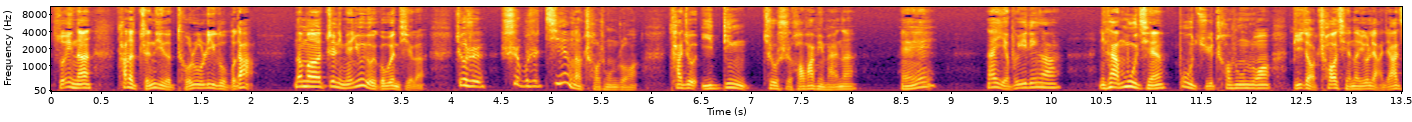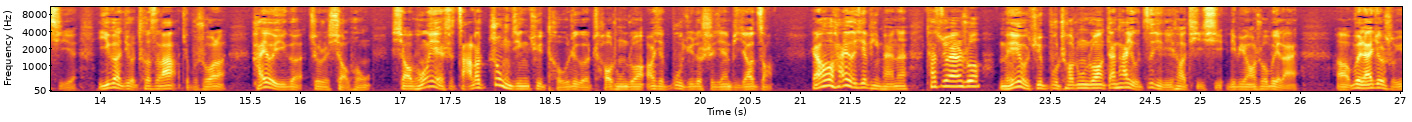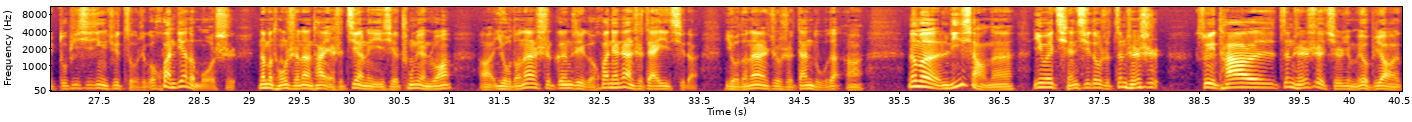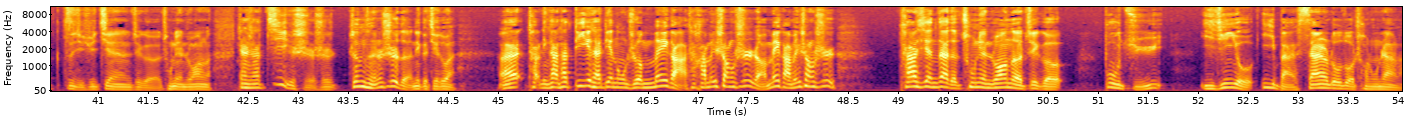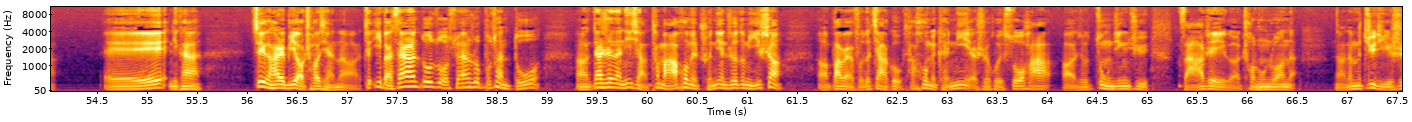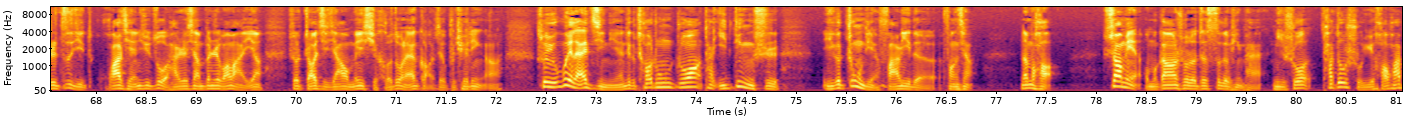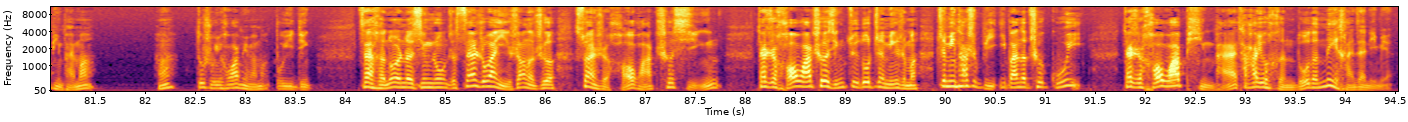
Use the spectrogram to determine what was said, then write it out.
所以呢，它的整体的投入力度不大。那么这里面又有一个问题了，就是是不是建了超充桩，它就一定就是豪华品牌呢？哎，那也不一定啊。你看，目前布局超充桩比较超前的有两家企业，一个就是特斯拉，就不说了，还有一个就是小鹏。小鹏也是砸了重金去投这个超充桩，而且布局的时间比较早。然后还有一些品牌呢，它虽然说没有去布超充桩，但它有自己的一套体系。你比方说蔚来啊，蔚来就属于独辟蹊径去走这个换电的模式。那么同时呢，它也是建立一些充电桩啊，有的呢是跟这个换电站是在一起的，有的呢就是单独的啊。那么理想呢，因为前期都是增程式。所以它增程式其实就没有必要自己去建这个充电桩了。但是它即使是增程式的那个阶段，哎，它你看它第一台电动车 Mega 它还没上市啊，Mega 没上市，它现在的充电桩的这个布局已经有一百三十多座超充站了。哎，你看这个还是比较超前的啊。这一百三十多座虽然说不算多啊，但是呢，你想它马上后面纯电车这么一上啊，八百伏的架构，它后面肯定也是会梭哈啊，就重金去砸这个超充桩的。啊。那么具体是自己花钱去做，还是像奔驰、宝马一样说找几家我们一起合作来搞，这不确定啊。所以未来几年这个超充桩它一定是一个重点发力的方向。那么好，上面我们刚刚说的这四个品牌，你说它都属于豪华品牌吗？啊，都属于豪华品牌吗？不一定。在很多人的心中，这三十万以上的车算是豪华车型，但是豪华车型最多证明什么？证明它是比一般的车贵。但是豪华品牌它还有很多的内涵在里面，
